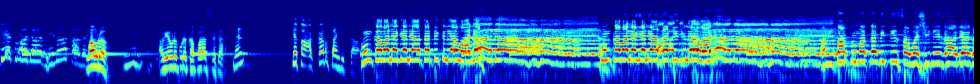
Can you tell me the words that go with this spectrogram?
तेच माझ्या ध्येनात आलं वावर. अहो एवढं कुठं कपाळ असतं का? नाही. त्याचा आकार सांगितला. कुंकावाल्या गेल्या आता टिकल्या वाल्या. कुंकावाल्या गेल्या आता टिकल्या वाल्या. आणि बाथरूमातल्या भीती सवाशिनी झाल्या ग.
